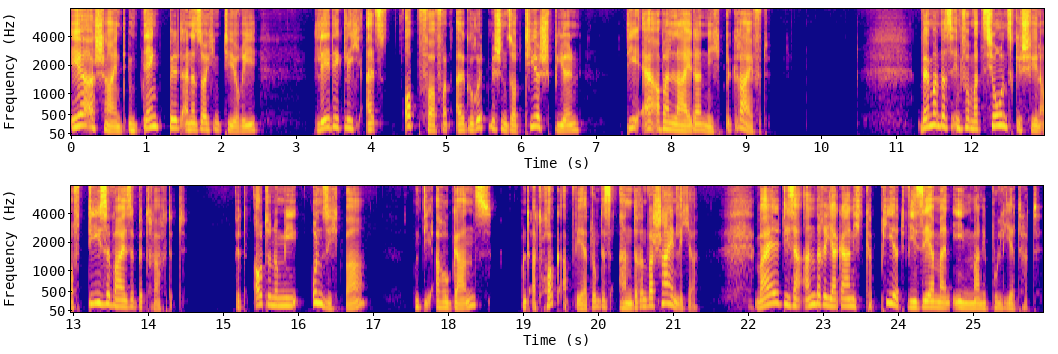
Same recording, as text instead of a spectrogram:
Er erscheint im Denkbild einer solchen Theorie lediglich als Opfer von algorithmischen Sortierspielen, die er aber leider nicht begreift. Wenn man das Informationsgeschehen auf diese Weise betrachtet, wird Autonomie unsichtbar und die Arroganz und Ad-hoc-Abwertung des anderen wahrscheinlicher, weil dieser andere ja gar nicht kapiert, wie sehr man ihn manipuliert hat.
